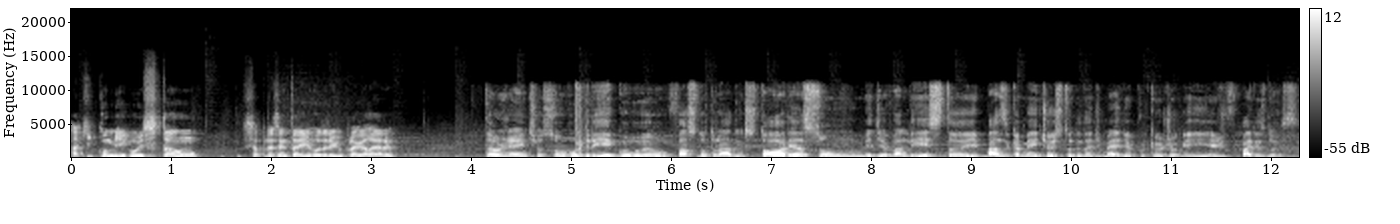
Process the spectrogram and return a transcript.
aqui comigo estão, se apresenta aí, Rodrigo, pra galera. Então, gente, eu sou o Rodrigo, eu faço doutorado em História, sou um medievalista e basicamente eu estudo Idade Média porque eu joguei Age of Empires 2.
